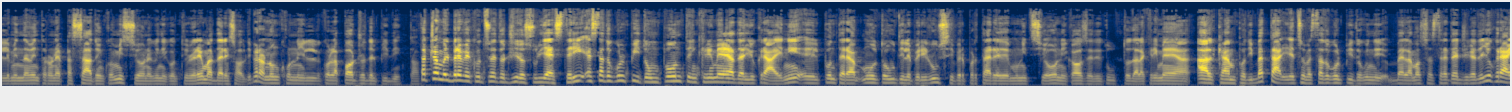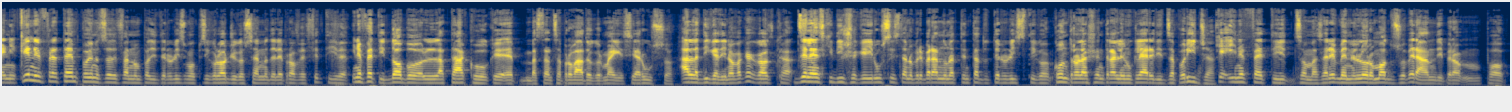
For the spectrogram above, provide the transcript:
l'emendamento non è passato in commissione, quindi continueremo a dare soldi, però non con, il, con l'appoggio del PD. Top. Facciamo il breve e consueto giro sugli esteri, è stato colpito un ponte in Crimea dagli ucraini, il ponte era molto utile per i russi per portare portare munizioni, cose di tutto dalla Crimea al campo di battaglia. Insomma, è stato colpito, quindi bella mossa strategica degli ucraini. Che nel frattempo, io non so se fanno un po' di terrorismo psicologico o se hanno delle prove effettive. In effetti, dopo l'attacco, che è abbastanza provato che ormai sia russo, alla diga di Nova Kakhovka, Zelensky dice che i russi stanno preparando un attentato terroristico contro la centrale nucleare di Zaporizhia. Che in effetti, insomma, sarebbe nel loro modus operandi, però un po'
